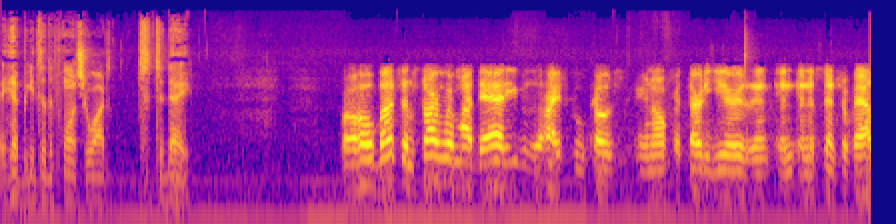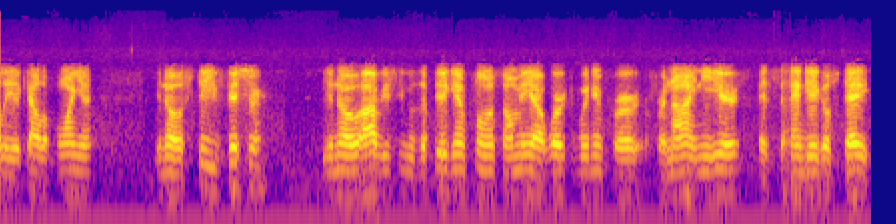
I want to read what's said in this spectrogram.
and helped you get to the point you are t- today? Well, a whole bunch. I'm starting with my dad. He was a high school coach, you know, for 30 years in, in, in the Central Valley of California. You know, Steve Fisher, you know, obviously was a big influence on me. I worked with him for, for nine years at San Diego State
